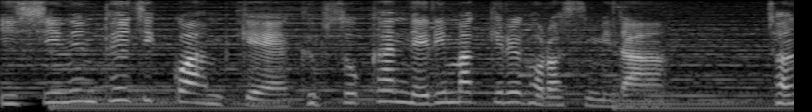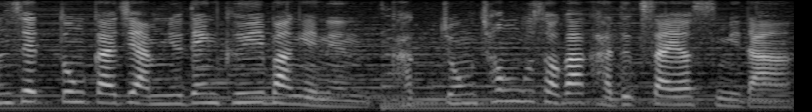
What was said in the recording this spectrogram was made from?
이 씨는 퇴직과 함께 급속한 내리막길을 걸었습니다. 전셋돈까지 압류된 그의 방에는 각종 청구서가 가득 쌓였습니다.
